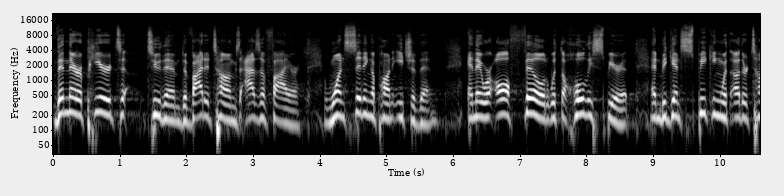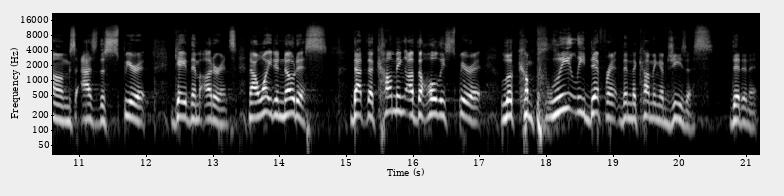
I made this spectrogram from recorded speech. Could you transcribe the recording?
Then there appeared to to them divided tongues as of fire, one sitting upon each of them. And they were all filled with the Holy Spirit and began speaking with other tongues as the Spirit gave them utterance. Now, I want you to notice that the coming of the Holy Spirit looked completely different than the coming of Jesus, didn't it?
